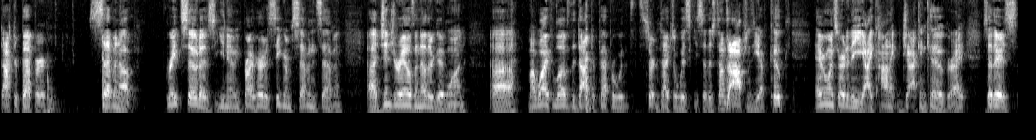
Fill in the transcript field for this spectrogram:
dr pepper 7 up great sodas you know you probably heard of seagram 7 and 7 uh, ginger ale is another good one uh, my wife loves the Dr. Pepper with certain types of whiskey. So there's tons of options. You have Coke. Everyone's heard of the iconic Jack and Coke, right? So there's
